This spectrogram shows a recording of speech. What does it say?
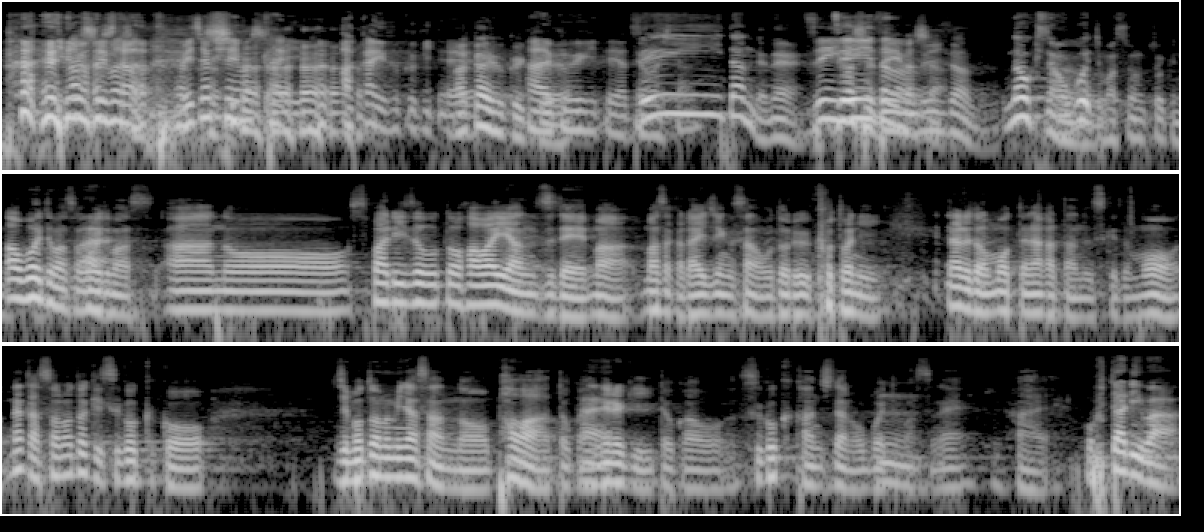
いました。めちゃくちゃいました。はい赤い服着て。赤い服着て。はい服着てやってまし全員いたんでね。全員いたんだ直樹さん覚えてます、その時の。あ覚えてます覚えてます、あのースパリゾートハワイアンズで、まあ、まさかライジングさんを踊ることになるとは思ってなかったんですけどもなんかその時すごくこう地元の皆さんのパワーとかはい。エネルギーとかをすごく感じたのを覚えてますね、はい。お二人は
